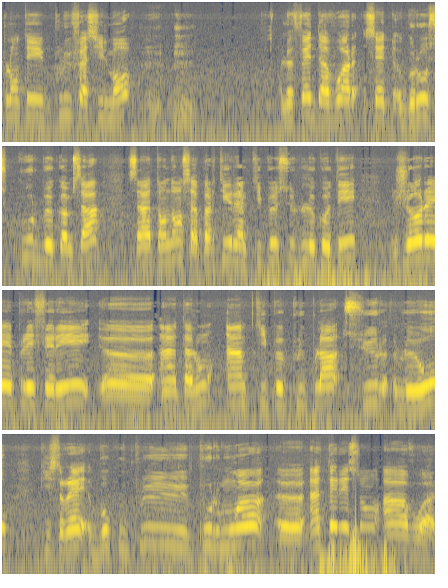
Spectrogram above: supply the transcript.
planter plus facilement, le fait d'avoir cette grosse courbe comme ça, ça a tendance à partir un petit peu sur le côté j'aurais préféré euh, un talon un petit peu plus plat sur le haut qui serait beaucoup plus pour moi euh, intéressant à avoir.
